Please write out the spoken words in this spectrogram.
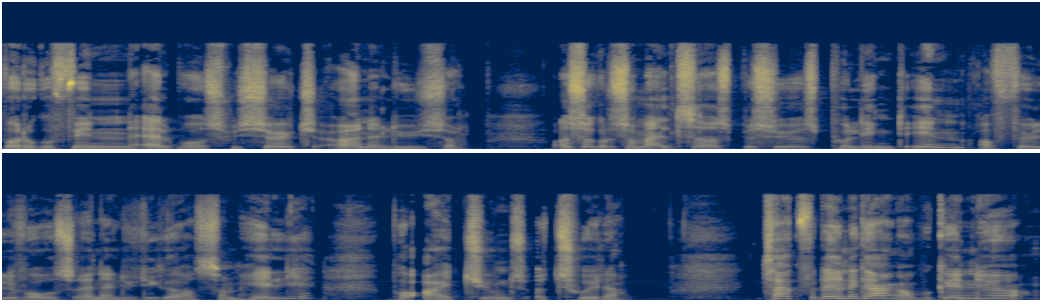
hvor du kan finde al vores research og analyser. Og så kan du som altid også besøge os på LinkedIn og følge vores analytikere som Helge på iTunes og Twitter. Tak for denne gang og på genhør.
